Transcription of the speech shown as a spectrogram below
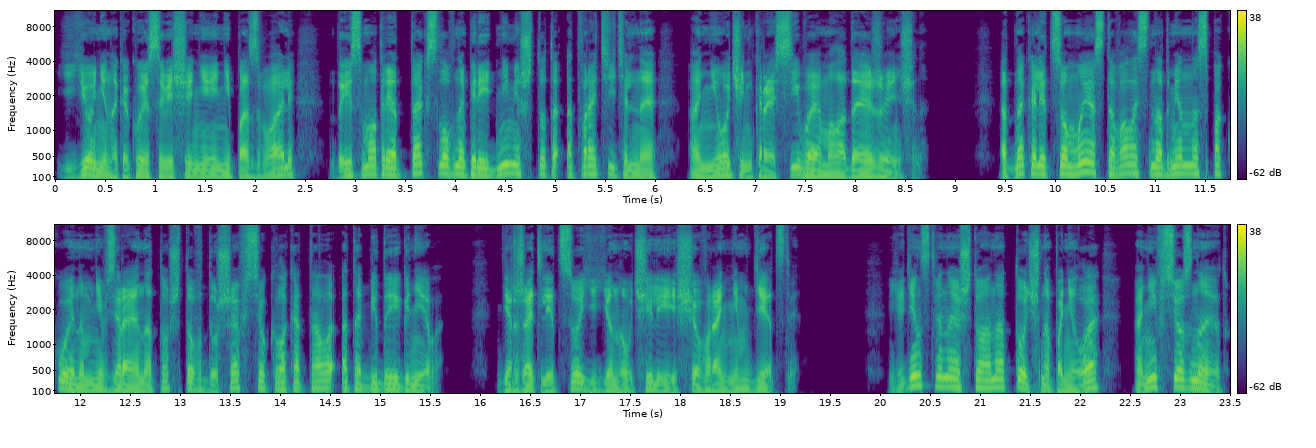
Ее ни на какое совещание не позвали, да и смотрят так, словно перед ними что-то отвратительное, а не очень красивая молодая женщина. Однако лицо Мэй оставалось надменно спокойным, невзирая на то, что в душе все клокотало от обиды и гнева. Держать лицо ее научили еще в раннем детстве. Единственное, что она точно поняла, они все знают,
